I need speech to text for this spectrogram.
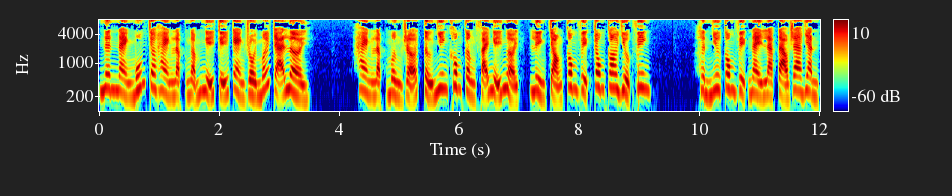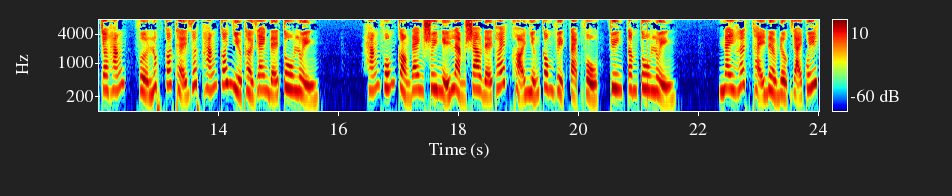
nên nàng muốn cho Hàng Lập ngẫm nghĩ kỹ càng rồi mới trả lời. Hàng Lập mừng rỡ tự nhiên không cần phải nghĩ ngợi, liền chọn công việc trong co dược viên. Hình như công việc này là tạo ra dành cho hắn, vừa lúc có thể giúp hắn có nhiều thời gian để tu luyện. Hắn vốn còn đang suy nghĩ làm sao để thoát khỏi những công việc tạp vụ, chuyên tâm tu luyện. Nay hết thảy đều được giải quyết.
